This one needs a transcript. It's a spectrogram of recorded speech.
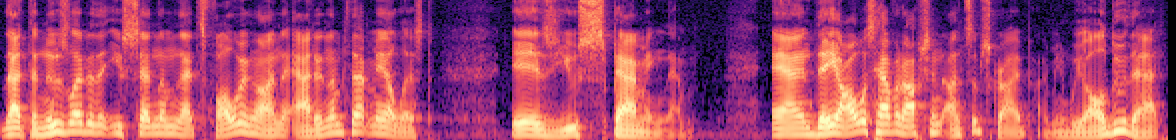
that the newsletter that you send them that's following on, adding them to that mail list, is you spamming them. And they always have an option to unsubscribe. I mean, we all do that.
